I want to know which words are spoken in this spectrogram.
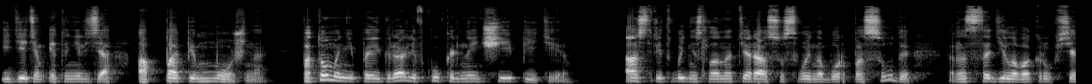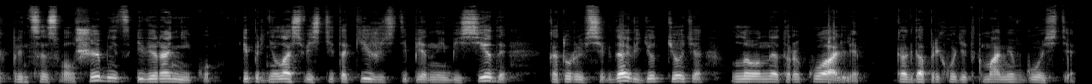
и детям это нельзя, а папе можно. Потом они поиграли в кукольное чаепитие. Астрид вынесла на террасу свой набор посуды, рассадила вокруг всех принцесс-волшебниц и Веронику и принялась вести такие же степенные беседы, которые всегда ведет тетя Леонетта Ракуалли, когда приходит к маме в гости.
